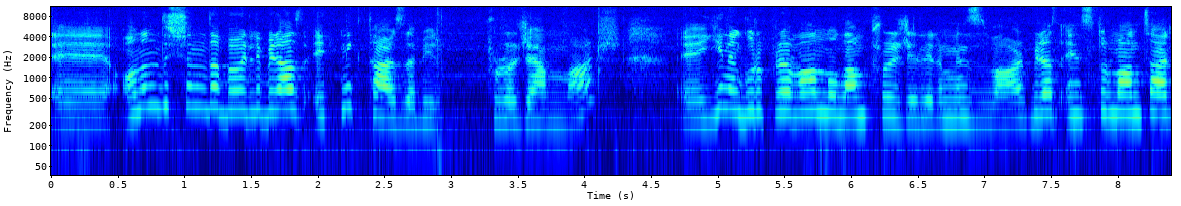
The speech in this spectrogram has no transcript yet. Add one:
Ee, onun dışında böyle biraz etnik tarzda bir projem var. Ee, yine grup revanlı olan projelerimiz var. Biraz enstrümantal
